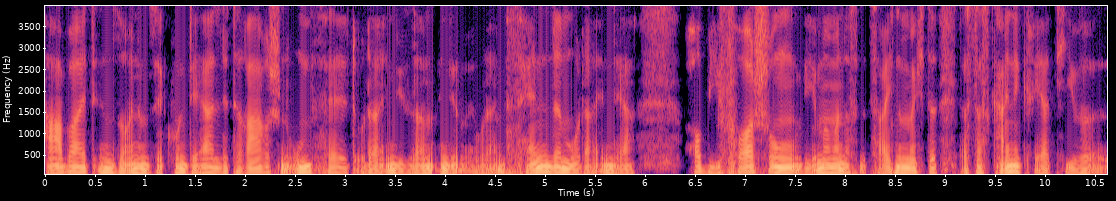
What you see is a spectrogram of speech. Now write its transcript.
Arbeit in so einem sekundärliterarischen Umfeld oder in dieser in dem, oder im Fandom oder in der Hobbyforschung, wie immer man das bezeichnen möchte, dass das keine kreative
